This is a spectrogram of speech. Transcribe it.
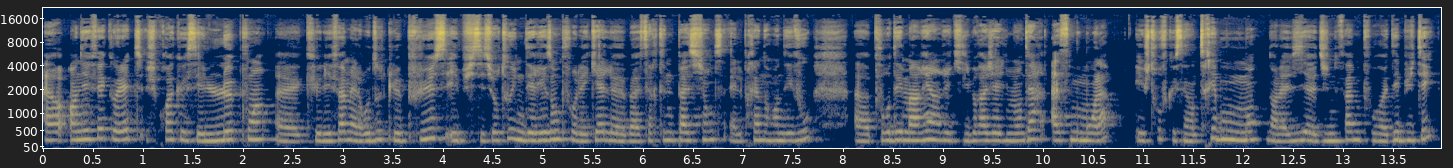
Alors en effet Colette, je crois que c'est le point euh, que les femmes elles redoutent le plus. Et puis c'est surtout une des raisons pour lesquelles euh, bah, certaines patientes elles prennent rendez-vous euh, pour démarrer un rééquilibrage alimentaire à ce moment-là. Et je trouve que c'est un très bon moment dans la vie d'une femme pour débuter.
